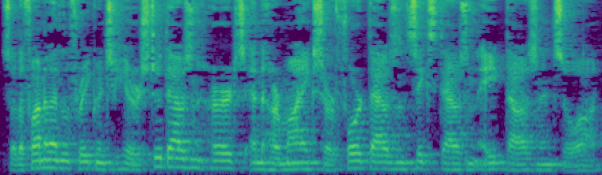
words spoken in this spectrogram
So the fundamental frequency here is 2000 Hz and the harmonics are 4000, 6000, 8000 and so on.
